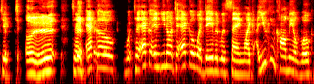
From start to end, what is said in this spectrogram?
to to, uh, to echo to echo and you know what to echo what David was saying like you can call me a woke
